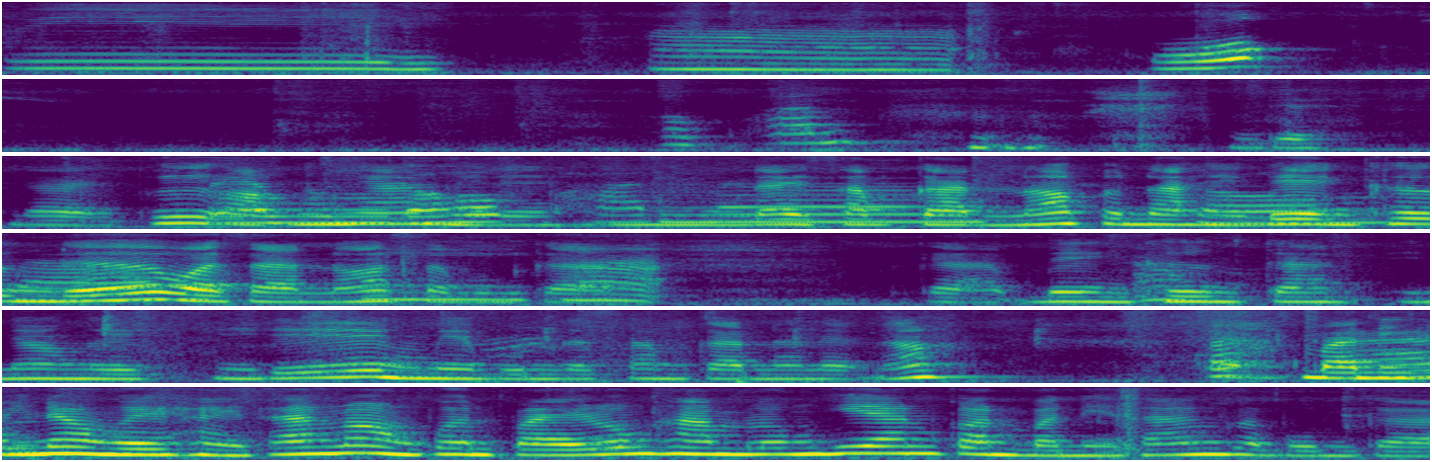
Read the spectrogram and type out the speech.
สี่ห้าหกหกพัน นี่เด้ ได้เพื่อออกแม่บุญงานก็นี่หเด้กพันอืมนะได้สำกันเนาะเพิ่นว่าให้แบ่งครึ่งเด้อว่าซั่นเนาะสมุนกะห้ากะแบ่งครึ่งกันพี่น้องเลยนี่เด้งแม่บุญก็ซ้ำกันนั่นแหละเนาะไปบัดนี้พี่น้องเลยให้ทางน้องเพิ่นไปโรงหำโรงเรียนก่อนบัดนี้ทางสมุนกะ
